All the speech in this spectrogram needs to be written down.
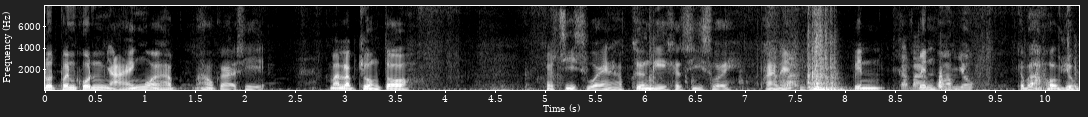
รถเพิ่นขนหยาให้งัวงครับเฮากะสิมารับช่วงต่อกระสีสวยนะครับ เครื่องดีกระสีสวย ภายในเป็นเป็นพร้อมยก กระบะพร้อมยุก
